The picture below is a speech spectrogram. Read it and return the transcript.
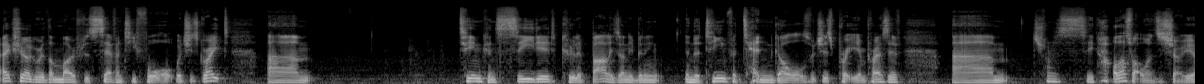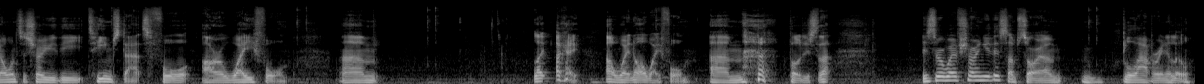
Ekshogui with the most was 74, which is great. Um, team conceded. Koulibaly's only been in, in, the team for 10 goals, which is pretty impressive. Um, trying to see. Oh, that's what I wanted to show you. I wanted to show you the team stats for our away form. Um, like, okay. Oh, wait, not away form. Um, apologies for that. Is there a way of showing you this? I'm sorry, I'm blabbering a little.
